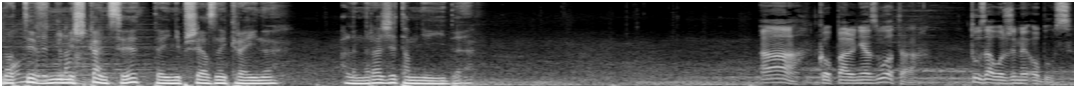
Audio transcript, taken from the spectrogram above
Natywni mieszkańcy tej nieprzyjaznej krainy. Ale na razie tam nie idę. A, kopalnia złota. Tu założymy obóz.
